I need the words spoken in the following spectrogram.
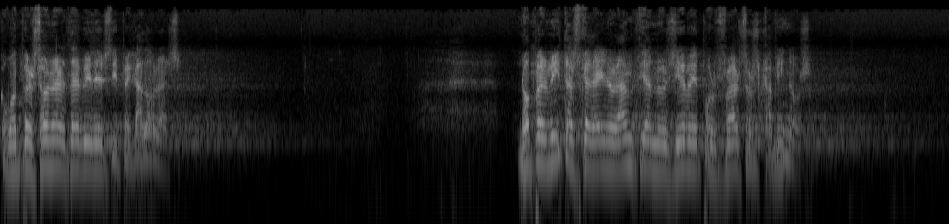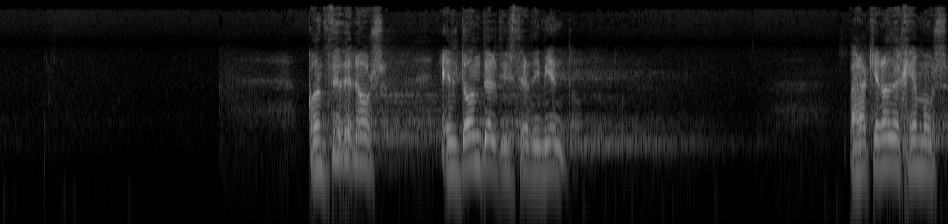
como personas débiles y pecadoras. No permitas que la ignorancia nos lleve por falsos caminos. Concédenos el don del discernimiento para que no dejemos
